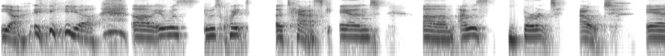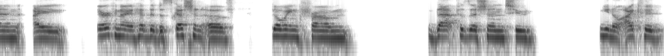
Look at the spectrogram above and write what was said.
yeah, yeah. Uh, it was it was quite a task, and um, I was burnt out. And I, Eric and I had had the discussion of going from that position to you know i could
